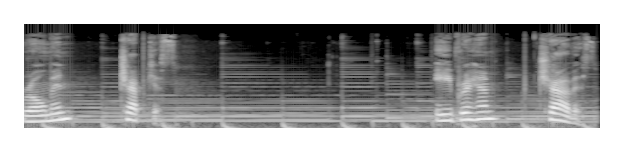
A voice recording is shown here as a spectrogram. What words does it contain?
Roman Chapkis, Abraham Chavez,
